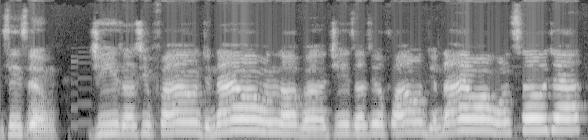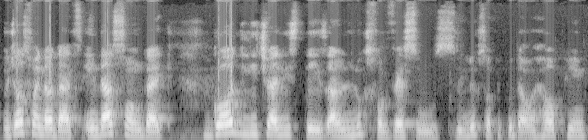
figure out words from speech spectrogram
It says, um, Jesus, you found your 911 lover. Jesus, you found your 911 soldier. We just find out that in that song, like God literally stays and looks for vessels. He looks for people that will help him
